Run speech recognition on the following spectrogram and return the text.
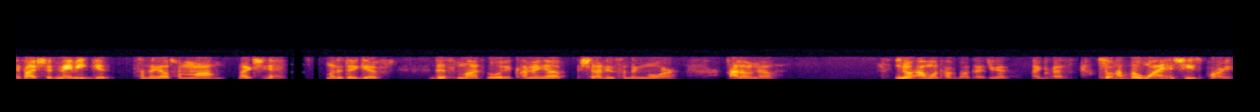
if I should maybe get something else from mom, like she got Mother's Day gift this month, but with it coming up, should I do something more? I don't know. You know, I won't talk about that. You guys digress. So how about a wine and cheese party?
